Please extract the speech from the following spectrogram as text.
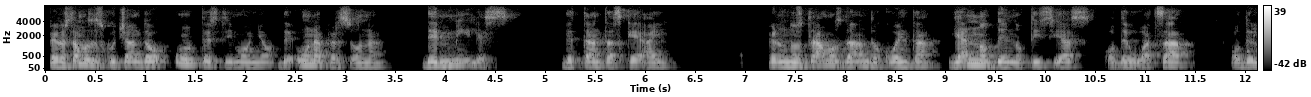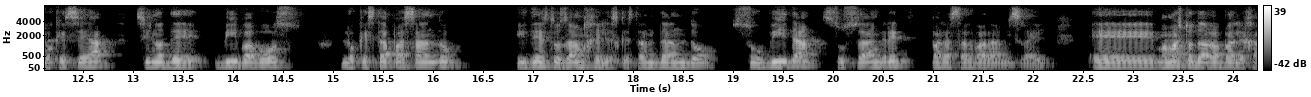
Pero estamos escuchando un testimonio de una persona, de miles, de tantas que hay, pero nos estamos dando cuenta ya no de noticias o de WhatsApp o de lo que sea, sino de viva voz lo que está pasando y de estos ángeles que están dando su vida, su sangre para salvar a Israel. Eh, ממש תודה רבה לך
